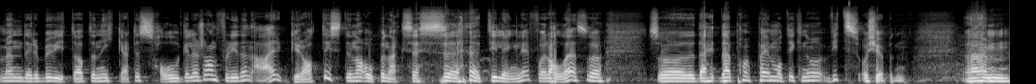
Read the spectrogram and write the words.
Men dere bør vite at den ikke er til salg, eller sånn, fordi den er gratis. Den er open access eh, tilgjengelig for alle. Så, så det, er, det er på, på en måte ikke noe vits å kjøpe den. Um,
